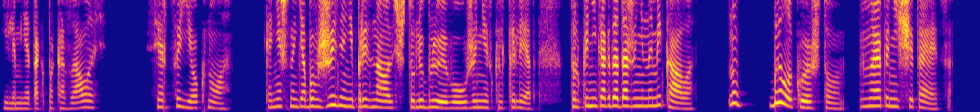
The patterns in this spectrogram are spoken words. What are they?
Или мне так показалось? Сердце ёкнуло. Конечно, я бы в жизни не призналась, что люблю его уже несколько лет, только никогда даже не намекала. Ну, было кое-что, но это не считается.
